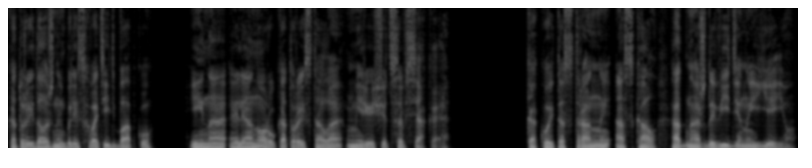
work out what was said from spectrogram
которые должны были схватить бабку, и на Элеонору, которой стало мерещиться всякое. Какой-то странный оскал, однажды виденный ею.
